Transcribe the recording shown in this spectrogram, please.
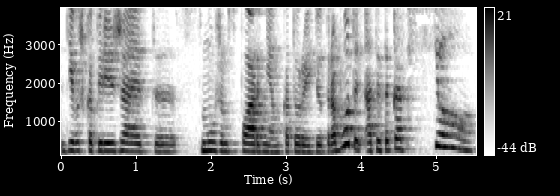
девушка переезжает э, с мужем, с парнем, который идет работать, а ты такая, все,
